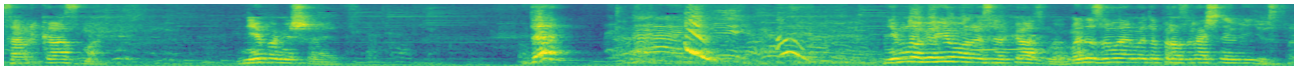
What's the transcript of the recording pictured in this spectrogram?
сарказма не помешает. Да? Немного юмора и сарказма. Мы называем это прозрачное лидерство.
